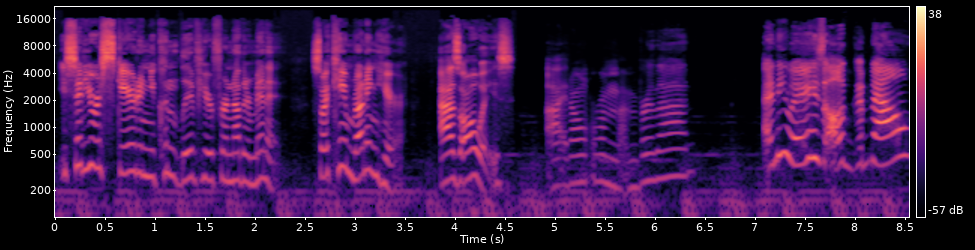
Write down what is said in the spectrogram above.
You said you were scared and you couldn't live here for another minute, so I came running here, as always. I don't remember that. Anyways, all good now.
